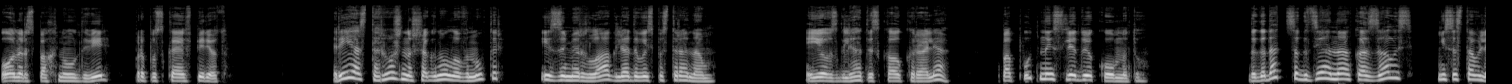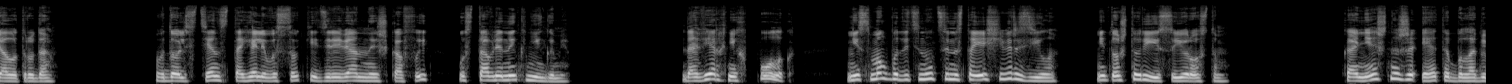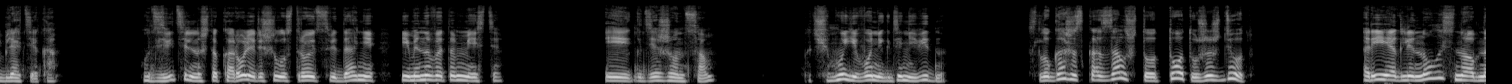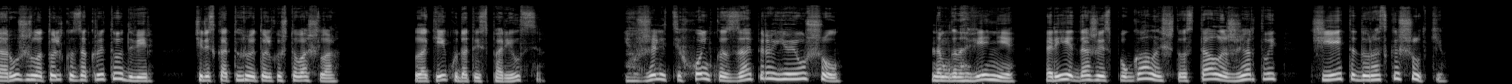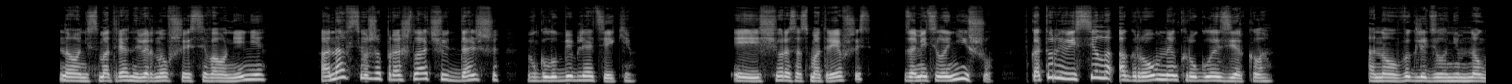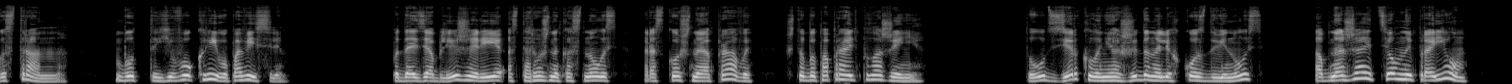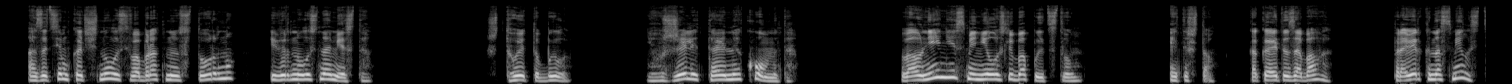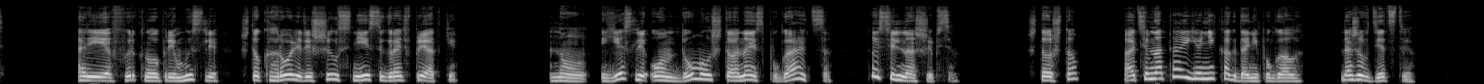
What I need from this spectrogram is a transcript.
Он распахнул дверь, пропуская вперед. Рия осторожно шагнула внутрь и замерла, оглядываясь по сторонам. Ее взгляд искал короля, попутно исследуя комнату. Догадаться, где она оказалась, не составляло труда. Вдоль стен стояли высокие деревянные шкафы, уставленные книгами. До верхних полок не смог бы дотянуться и настоящий верзила, не то что Рии с ее ростом. Конечно же, это была библиотека. Удивительно, что король решил устроить свидание именно в этом месте. И где же он сам? Почему его нигде не видно? Слуга же сказал, что тот уже ждет. Рия оглянулась, но обнаружила только закрытую дверь, через которую только что вошла. Лакей куда-то испарился. Неужели тихонько запер ее и ушел? На мгновение Рия даже испугалась, что стала жертвой чьей-то дурацкой шутки. Но, несмотря на вернувшееся волнение, она все же прошла чуть дальше вглубь библиотеки. И еще раз осмотревшись, заметила нишу, в которой висело огромное круглое зеркало. Оно выглядело немного странно, будто его криво повесили. Подойдя ближе, Рия осторожно коснулась роскошной оправы, чтобы поправить положение. Тут зеркало неожиданно легко сдвинулось, обнажая темный проем, а затем качнулось в обратную сторону и вернулось на место. Что это было? Неужели тайная комната? Волнение сменилось любопытством. Это что, какая-то забава? Проверка на смелость? Ария фыркнула при мысли, что король решил с ней сыграть в прятки. Ну, если он думал, что она испугается, то сильно ошибся. Что-что, а темнота ее никогда не пугала, даже в детстве.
